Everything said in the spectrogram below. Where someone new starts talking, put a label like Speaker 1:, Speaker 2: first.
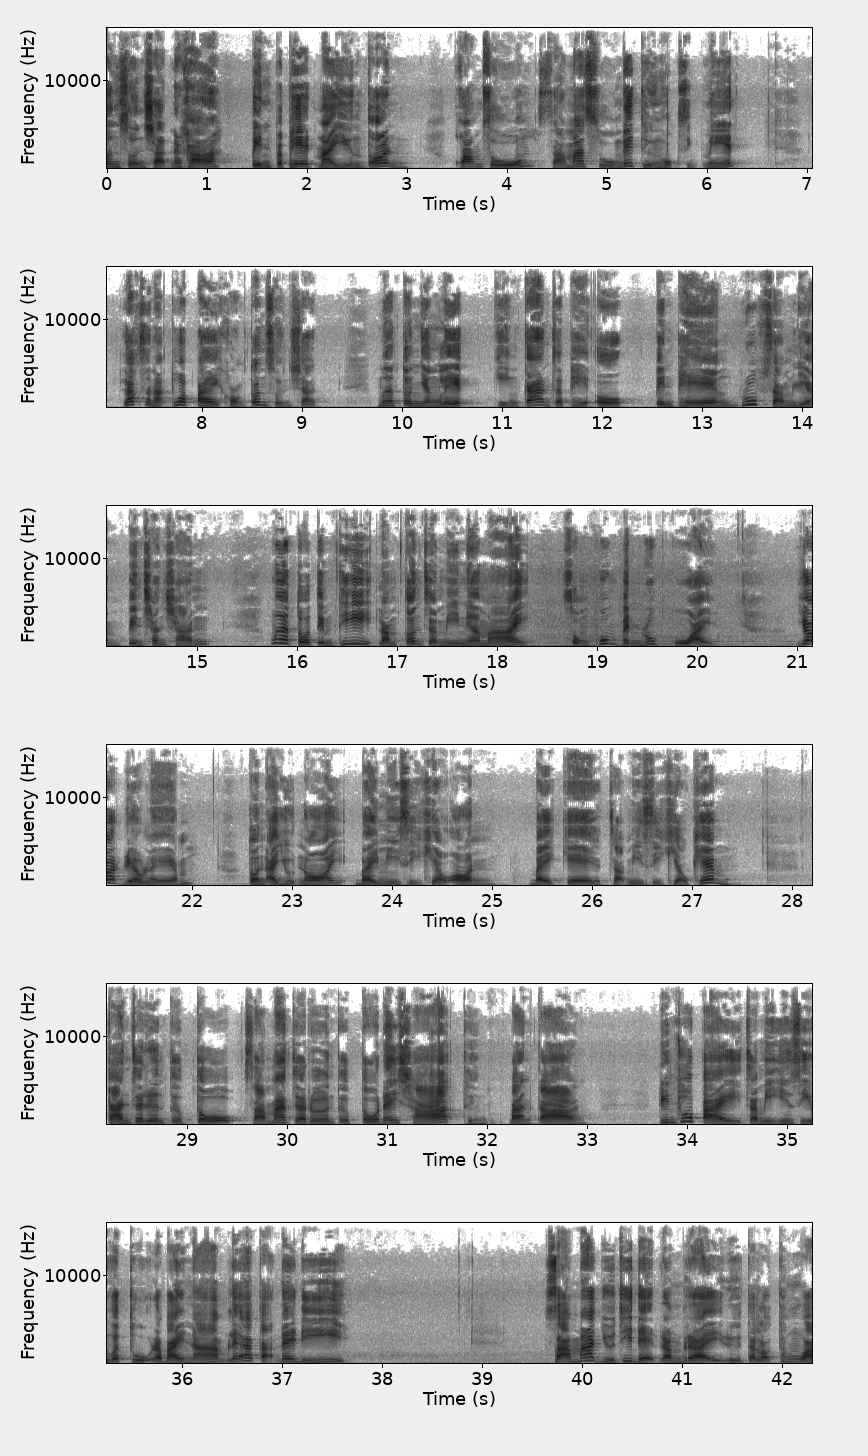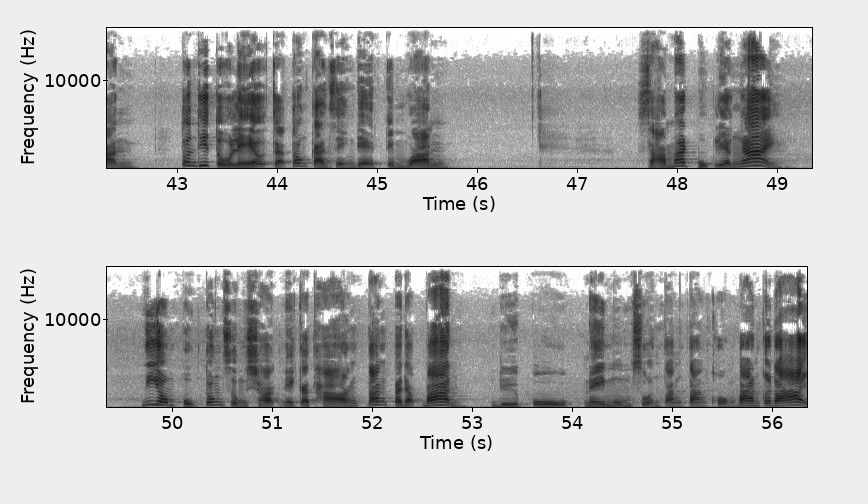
Speaker 1: ต้นสนฉัดนะคะ เป็นประเภทไม้ยืนต้น ความสูงสามารถสูงได้ถึง 60 เมตร ลักษณะทั่วไปของต้นสนฉัด เมื่อต้นยังเล็กกิ่งก้านจะแผ่ออก เป็นแผง รูปสามเหลี่ยมเป็นชั้นๆ เมื่อโตเต็มที่ลำต้นจะมีเนื้อไม้ทรงพุ่มเป็นรูปกลวย ยอดเรียวแหลม ต้นอายุน้อย ใบมีสีเขียวอ่อน ใบแก่จะมีสีเขียวเข้ม การเจริญเติบโตสามารถเจริญเติบโตได้ช้าถึงปานกลาง ดินทั่วไปจะมีอินทรีย์วัตถุระบายน้ำและอากาศได้ดี สามารถอยู่ที่แดดรำไรหรือตลอดทั้งวัน ต้นที่โตแล้วจะต้องการแสงแดดเต็มวัน สามารถปลูกเลี้ยงง่าย นิยมปลูกต้นสงฉัดในกระถางตั้งประดับบ้าน หรือปลูกในมุมสวนต่างๆของบ้านก็ได้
